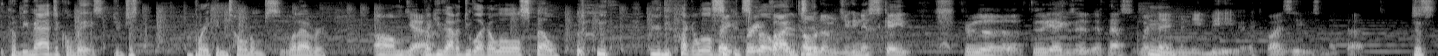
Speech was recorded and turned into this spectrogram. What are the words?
it could be magical based. You're just breaking totems, whatever. Um, Yeah. like you got to do like a little spell. you can do like a little break, secret break spell. five totems. You can escape through the through the exit if that's when they Hmm. when need be X Y Z something like that. just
